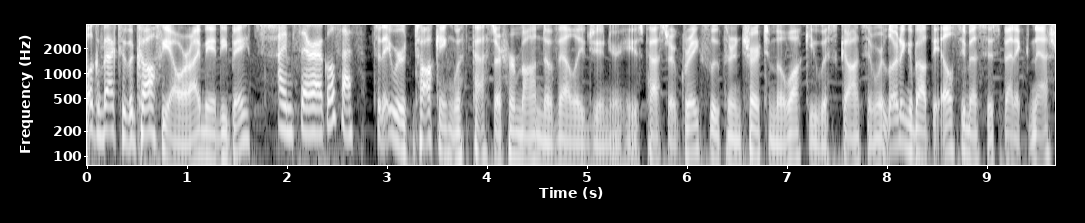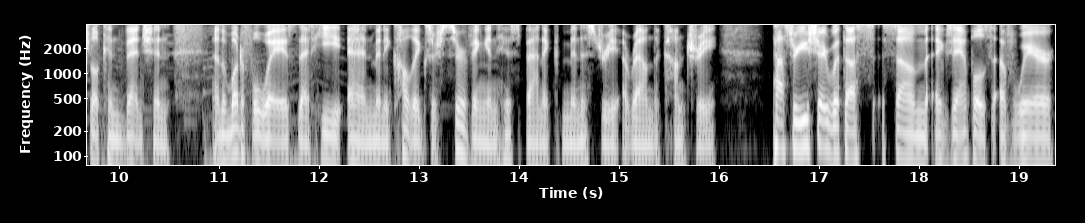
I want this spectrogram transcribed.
Welcome back to the Coffee Hour. I'm Andy Bates. I'm Sarah Gulseth. Today we're talking with Pastor German Novelli Jr. He's pastor of Grace Lutheran Church in Milwaukee, Wisconsin. We're learning about the LCMS Hispanic National Convention and the wonderful ways that he and many colleagues are serving in Hispanic ministry around the country. Pastor, you shared with us some examples of where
